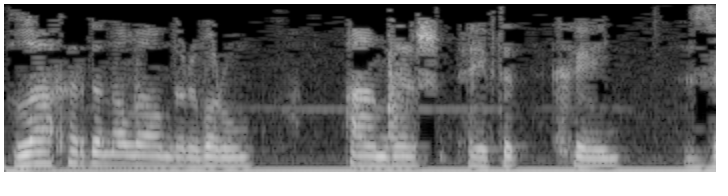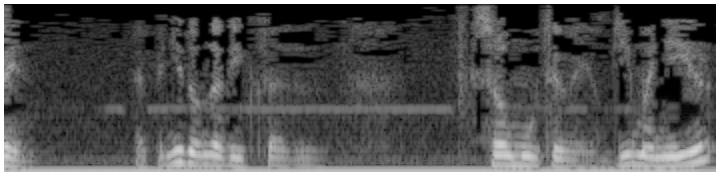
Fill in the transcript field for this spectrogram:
lager dan alle anderen. Waarom? Anders heeft het geen zin. Niet omdat ik uh, zo moeten we. Op die manier,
